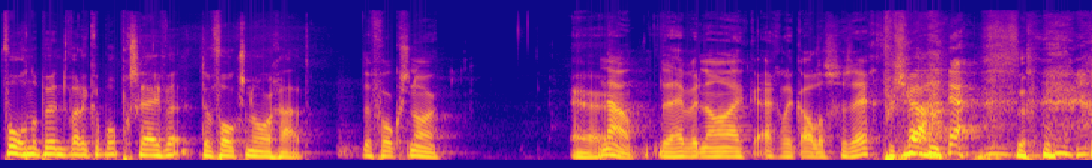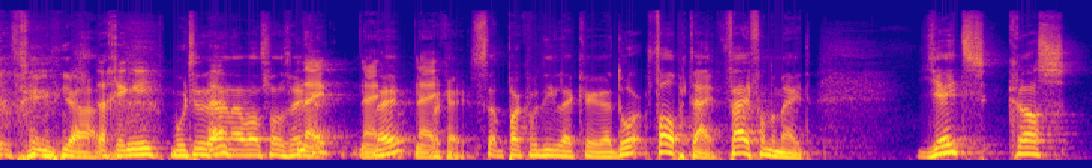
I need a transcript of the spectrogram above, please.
volgende punt wat ik heb opgeschreven. De Volksnoor gaat. De Fox-Nor. Eh, Nou, daar hebben we dan eigenlijk- alles gezegd. Ja, Ja, dat ging, ja. daar ging hij. Moeten we daar Ja. nou wat van zeggen? Nee, nee, nee. Oké, dus dan pakken we die lekker eh, door. Valpartij, vijf van de meet. Yates, Kras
